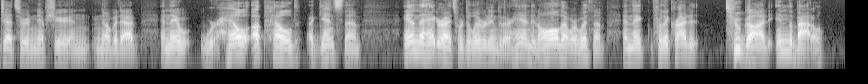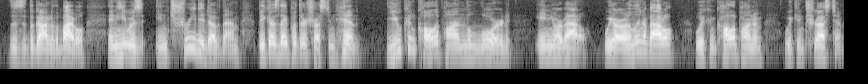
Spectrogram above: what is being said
Jetzer and Nipshu and Nobadad, and they were held upheld against them and the Hagarites were delivered into their hand, and all that were with them. And they, for they cried to God in the battle. This is the God of the Bible. And he was entreated of them because they put their trust in him. You can call upon the Lord in your battle. We are all in a battle. We can call upon him. We can trust him.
